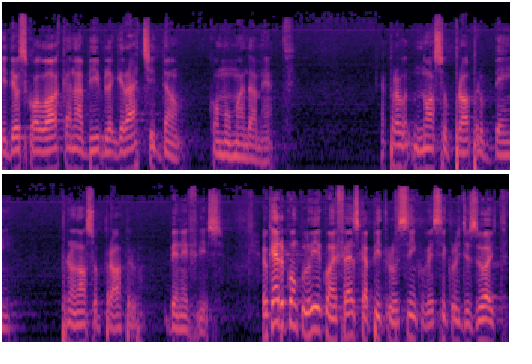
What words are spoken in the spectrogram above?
que Deus coloca na Bíblia gratidão como um mandamento? É para o nosso próprio bem, para o nosso próprio benefício. Eu quero concluir com Efésios capítulo 5, versículo 18.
